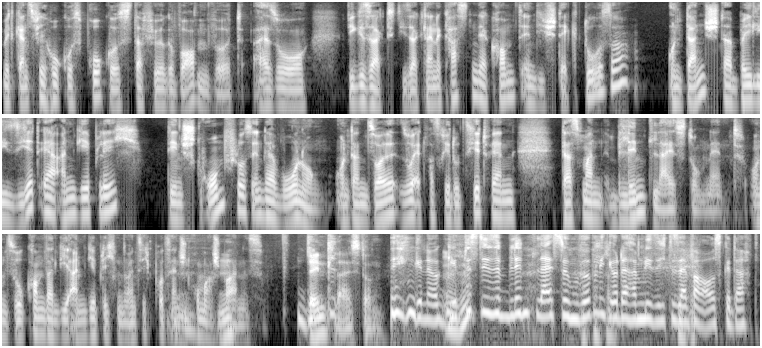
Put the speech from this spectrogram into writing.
mit ganz viel Hokuspokus dafür geworben wird. Also, wie gesagt, dieser kleine Kasten, der kommt in die Steckdose und dann stabilisiert er angeblich den Stromfluss in der Wohnung. Und dann soll so etwas reduziert werden, dass man Blindleistung nennt. Und so kommen dann die angeblichen 90 Prozent mhm. Stromersparnis. Blindleistung. Genau. Gibt mhm. es diese Blindleistung wirklich oder haben die sich das einfach ausgedacht?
